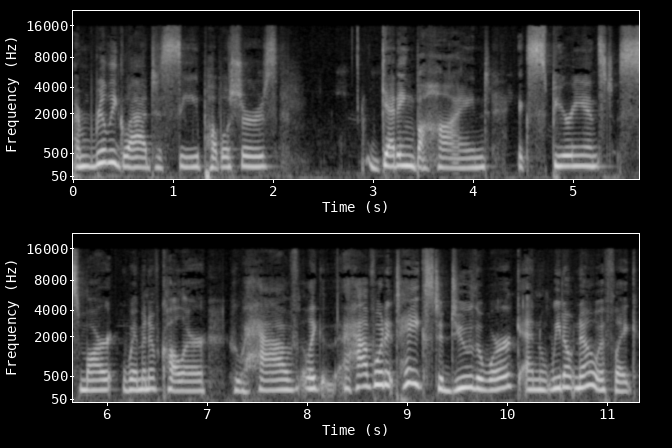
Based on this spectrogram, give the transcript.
I'm really glad to see publishers getting behind experienced smart women of color who have like have what it takes to do the work and we don't know if like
